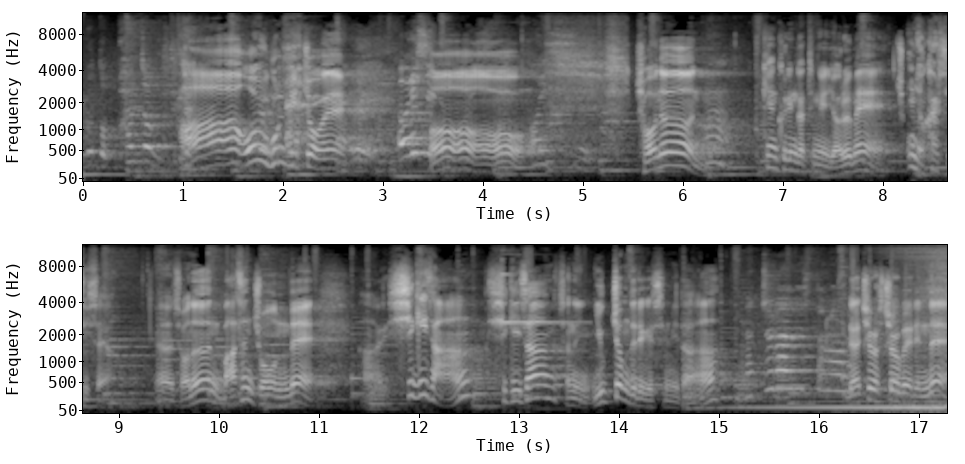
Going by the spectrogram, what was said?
이것도 8점. 아, 어, 그럴 수 있죠. 예. 어이씨. 어, 어, 어. 어. 어이씨. 저는 응. 쿠킹크림 같은 경우는 여름에 조금 역할 수 있어요. 어, 저는 맛은 좋은데 아, 시기상 시기상 저는 6점 드리겠습니다. natural strawberry. natural strawberry인데.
